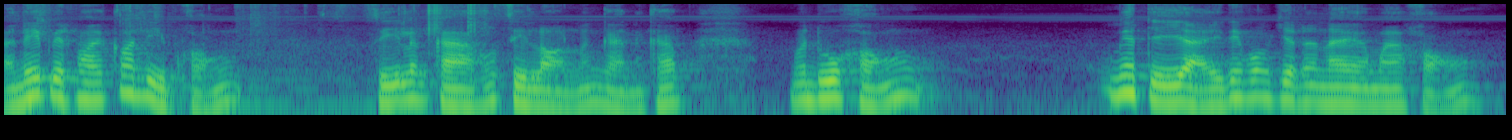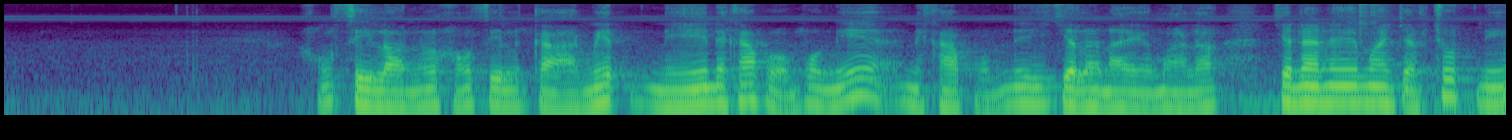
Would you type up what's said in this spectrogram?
อันนี้เป็นพลอยก้อนดิบของศรีลังกาของซีรอนเหมือนกันนะครับ มาดูของเม็ดใหญ่ๆที่ผมเจรนาออกมาของของซีรอนหรือของศรีลังกาเม็ดนี้นะครับ ผมพวกนี้นะครับผมนี่เจรนายออกมาแล้วเจรนายมาจากชุดนี้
